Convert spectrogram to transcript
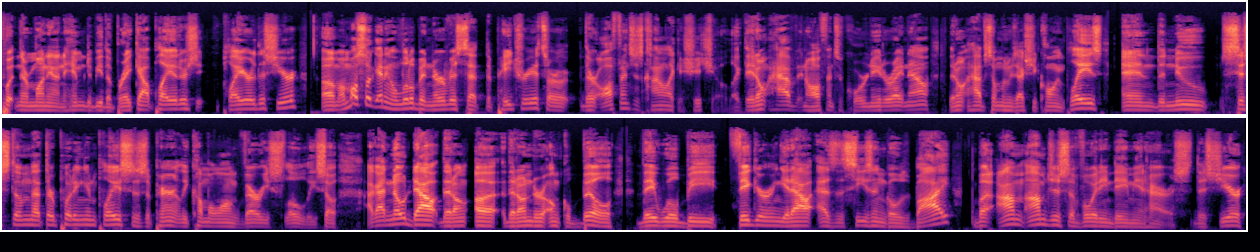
putting their money on him to be the breakout player this, player this year. Um, I'm also getting a little bit nervous that the Patriots are their offense is kind of like a shit show. Like they don't have an offensive coordinator right now. They don't have someone who's actually calling plays, and the new system that they're putting in place has apparently come along very slowly. So I got no doubt that uh, that under Uncle Bill they will be figuring it out as the season goes by. But I'm I'm just avoiding Damien Harris this year.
